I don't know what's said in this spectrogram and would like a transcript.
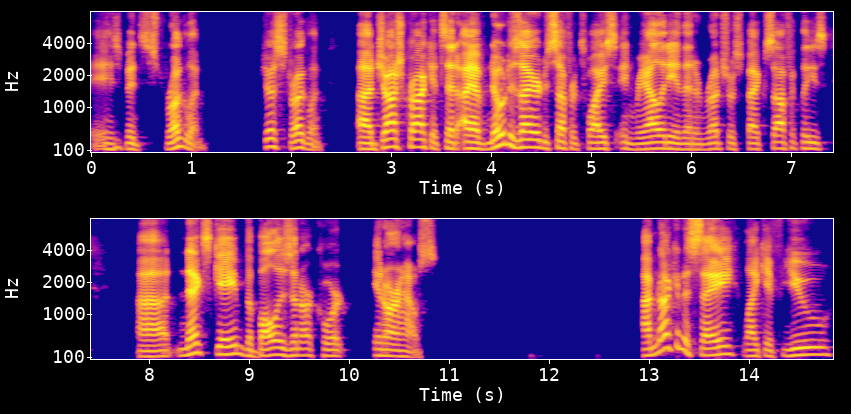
has been struggling, just struggling. Uh, Josh Crockett said, I have no desire to suffer twice in reality and then in retrospect. Sophocles, uh, next game, the ball is in our court, in our house. I'm not going to say, like, if you,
